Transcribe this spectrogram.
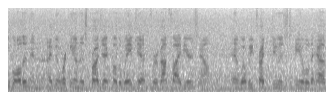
Steve Walden, and I've been working on this project called the WaveJet for about five years now. And what we've tried to do is to be able to have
